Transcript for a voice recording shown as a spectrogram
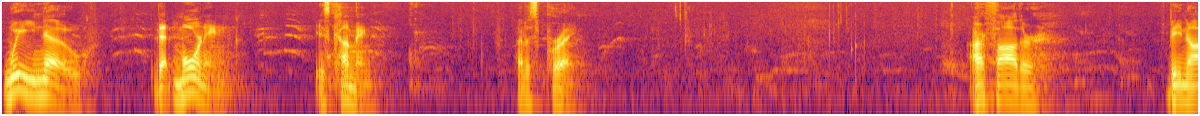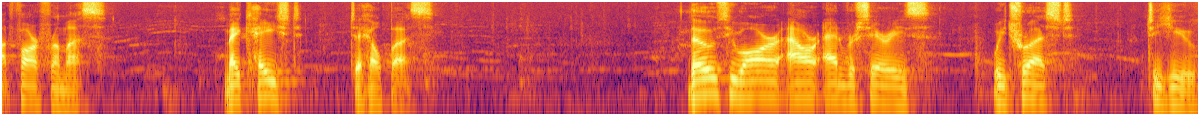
we know that morning is coming. Let us pray. Our Father, be not far from us. Make haste to help us. Those who are our adversaries, we trust to you.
